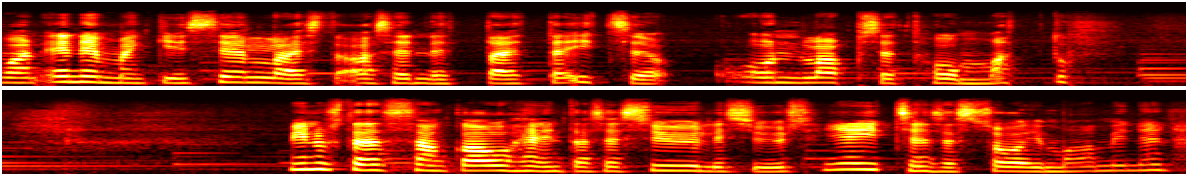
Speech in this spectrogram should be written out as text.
vaan enemmänkin sellaista asennetta, että itse on lapset hommattu. Minusta tässä on kauheinta se syyllisyys ja itsensä soimaaminen.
